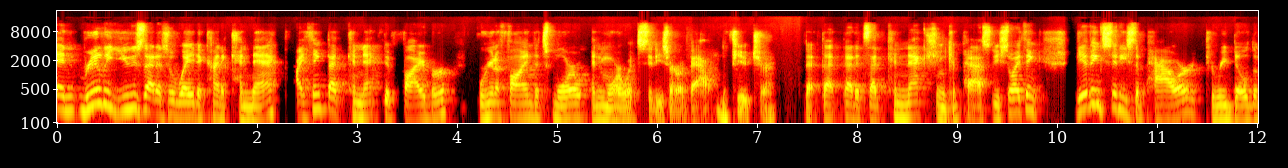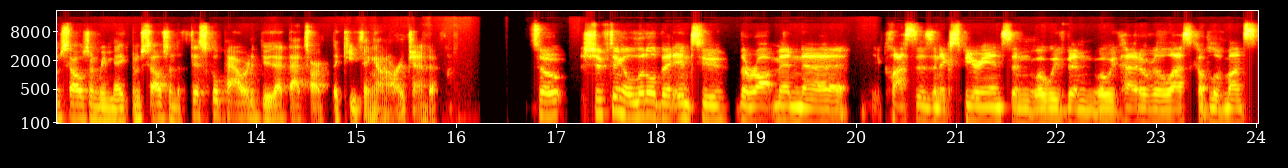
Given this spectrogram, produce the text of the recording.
and really use that as a way to kind of connect. I think that connective fiber we're going to find that's more and more what cities are about in the future. That, that, that it's that connection capacity. So I think giving cities the power to rebuild themselves and remake themselves and the fiscal power to do that, that's our the key thing on our agenda. So shifting a little bit into the Rotman uh, classes and experience and what we've been what we've had over the last couple of months.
